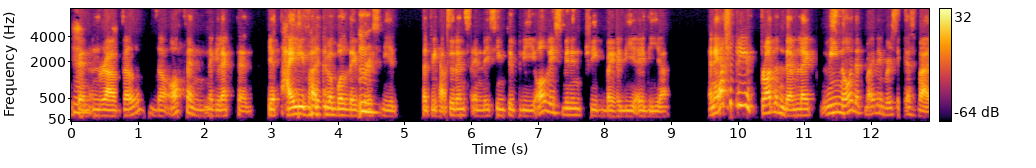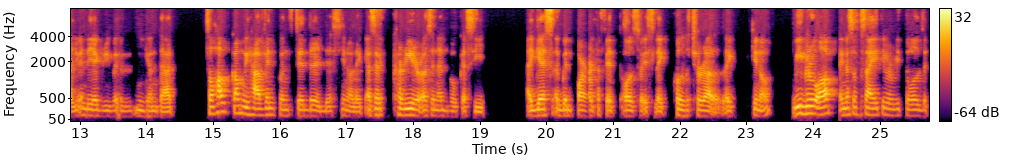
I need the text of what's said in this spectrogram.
Yeah. can unravel the often neglected yet highly valuable diversity that we have. Students, and they seem to be always been intrigued by the idea. And I actually prod on them, like, we know that biodiversity has value, and they agree with me on that. So how come we haven't considered this, you know, like as a career, as an advocacy? I guess a good part of it also is like cultural, like, you know, we grew up in a society where we told that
